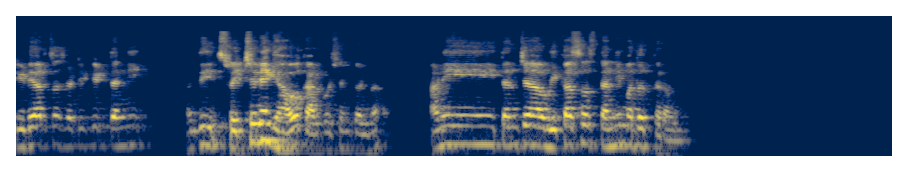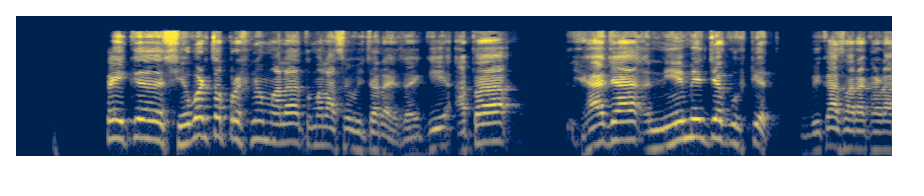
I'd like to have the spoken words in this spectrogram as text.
टीडीआरचं सर्टिफिकेट त्यांनी अगदी स्वेच्छेने घ्यावं कॉर्पोरेशन कडनं आणि त्यांच्या विकासास त्यांनी मदत करावी. तर एक शेवटचा प्रश्न मला तुम्हाला असं विचारायचा आहे की आता ह्या ज्या नियमित ज्या गोष्टी आहेत विकास आराखडा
